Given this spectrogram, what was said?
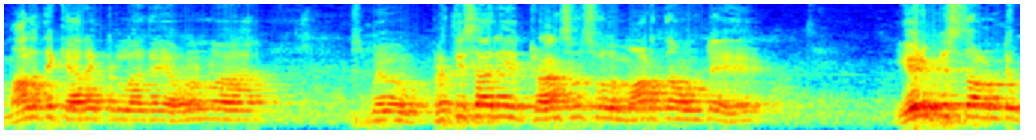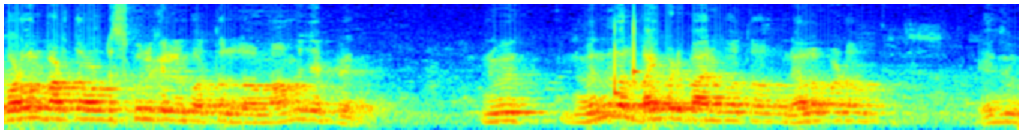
మాలతి క్యారెక్టర్ లాగా ఎవరన్నా మేము ప్రతిసారి ట్రాన్స్ఫర్స్ వల్ల మారుతూ ఉంటే ఏడిపిస్తూ ఉంటే గొడవలు పడుతూ ఉంటే స్కూల్కి వెళ్ళిన కొత్తల్లో మా అమ్మ చెప్పేది నువ్వు నువ్వు ఎందుకు భయపడి పారిపోతావు? నిలబడు. ఏది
